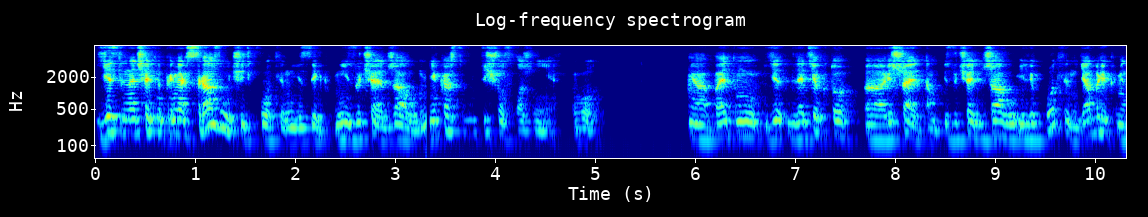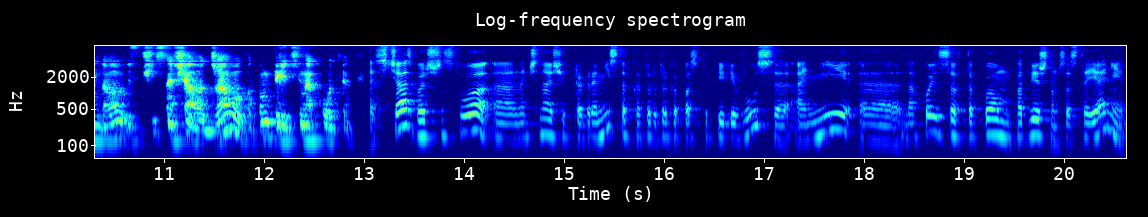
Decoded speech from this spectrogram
если начать, например, сразу учить Kotlin язык, не изучая Java, мне кажется, будет еще сложнее. Вот. А, поэтому для тех, кто э, решает там, изучать Java или Kotlin, я бы рекомендовал изучить сначала Java, а потом перейти на Kotlin. Сейчас большинство э, начинающих программистов, которые только поступили в ВУЗ, они э, находятся в таком подвешенном состоянии.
